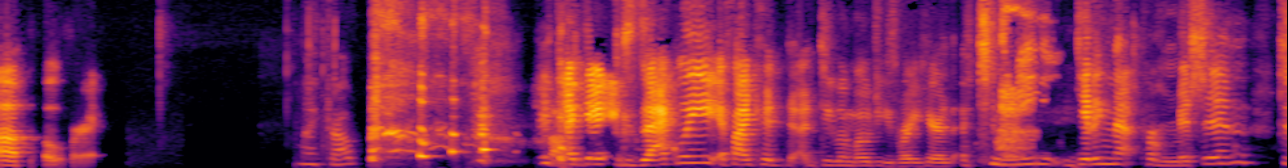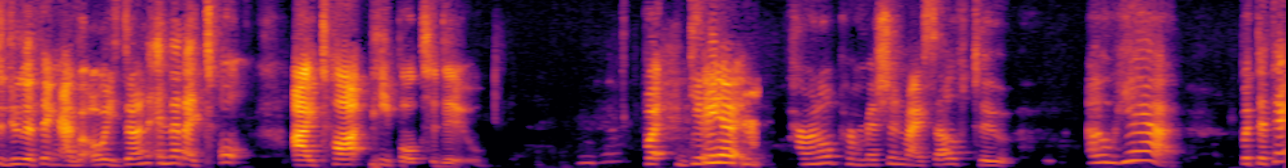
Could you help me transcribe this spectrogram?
up over it. Mic drop. exactly if I could uh, do emojis right here. To me, getting that permission to do the thing I've always done and that I told I taught people to do. But getting yeah. internal permission myself to, oh yeah. But the thing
